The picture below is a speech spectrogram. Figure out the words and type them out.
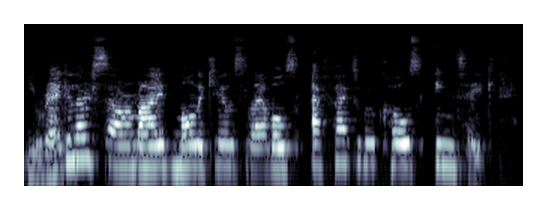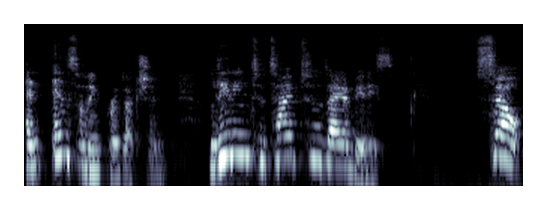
Irregular ceramide molecules levels affect glucose intake and insulin production, leading to type 2 diabetes. So,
